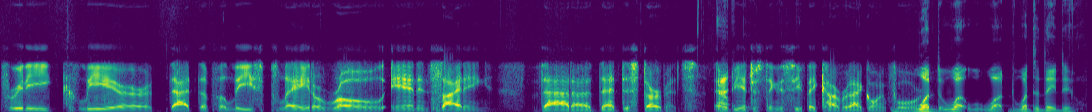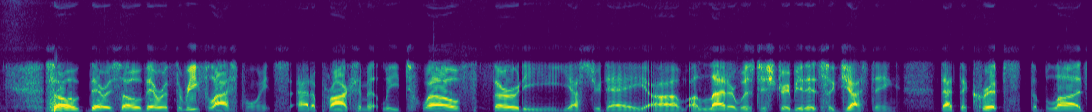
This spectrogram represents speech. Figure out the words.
pretty clear that the police played a role in inciting that uh, that disturbance. It'll be interesting to see if they cover that going forward. What what what what did they do? So there so there were three flashpoints at approximately 12:30 yesterday. Um, a letter was distributed suggesting that the Crips, the Bloods,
